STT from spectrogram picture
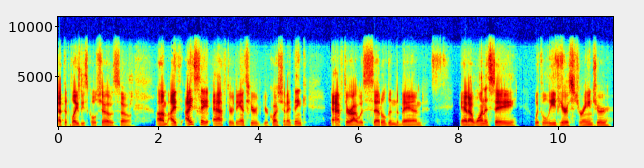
Got to play these cool shows. So, um, I I say after to answer your your question, I think after I was settled in the band, and I want to say with Leave Here a Stranger,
